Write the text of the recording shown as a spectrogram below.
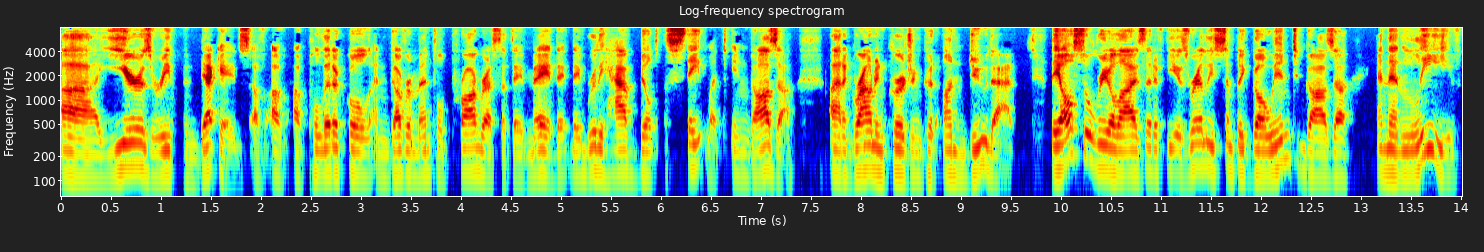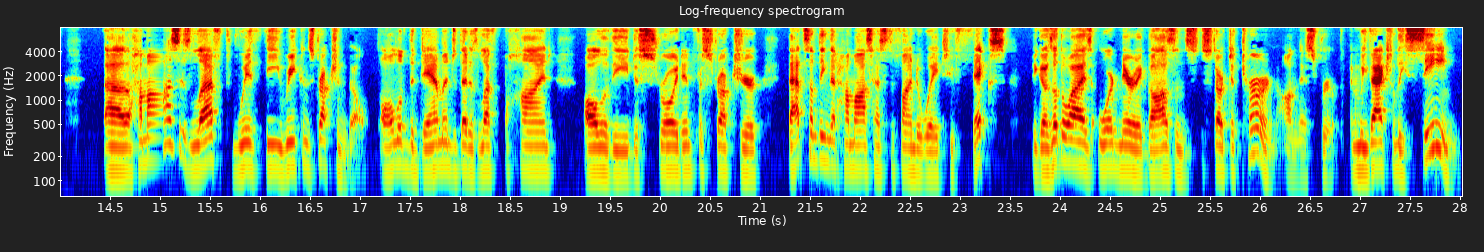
uh, years or even decades of, of, of, political and governmental progress that they've made. They, they, really have built a statelet in Gaza, and a ground incursion could undo that. They also realize that if the Israelis simply go into Gaza and then leave, uh, Hamas is left with the reconstruction bill, all of the damage that is left behind, all of the destroyed infrastructure. That's something that Hamas has to find a way to fix because otherwise ordinary Gazans start to turn on this group. And we've actually seen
